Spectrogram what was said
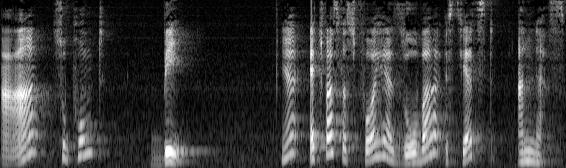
A zu Punkt B. Ja, etwas, was vorher so war, ist jetzt anders.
